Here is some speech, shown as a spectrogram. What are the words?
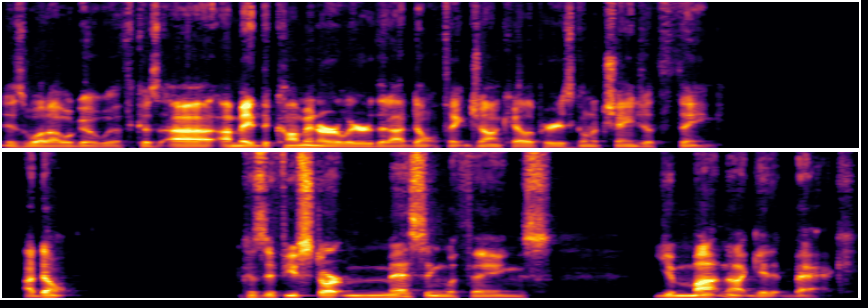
is what I will go with because I, I made the comment earlier that I don't think John Calipari is going to change a thing. I don't. Because if you start messing with things, you might not get it back.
